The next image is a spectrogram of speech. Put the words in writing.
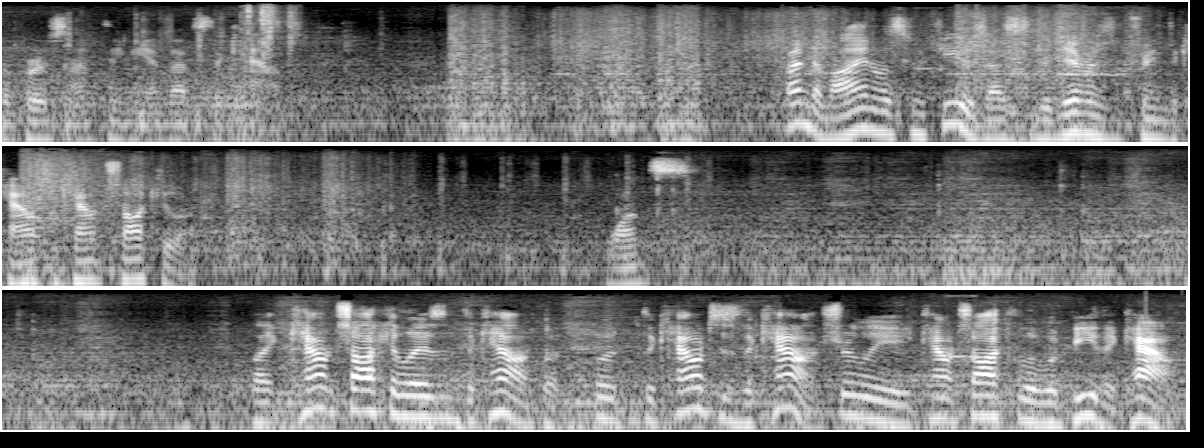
the person I'm thinking of, that's the Count. A friend of mine was confused as to the difference between the Count and Count Chocula. Once. Like, Count Chocula isn't the Count, but, but the Count is the Count. Surely Count Chocula would be the Count.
